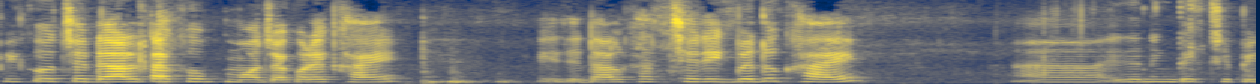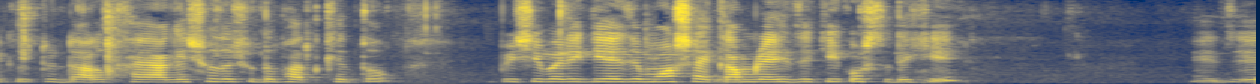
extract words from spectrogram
পিকু হচ্ছে ডালটা খুব মজা করে খায়। এই যে ডাল খাচ্ছে ঋগ্বেদও খায়। ইদানিং দেখছি পিকু একটু ডাল খায়। আগে শুধু শুধু ভাত খেত। পিসি বাড়ি গিয়ে এই যে মশাই কামড়ে এই যে কি করছে দেখি? এই যে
